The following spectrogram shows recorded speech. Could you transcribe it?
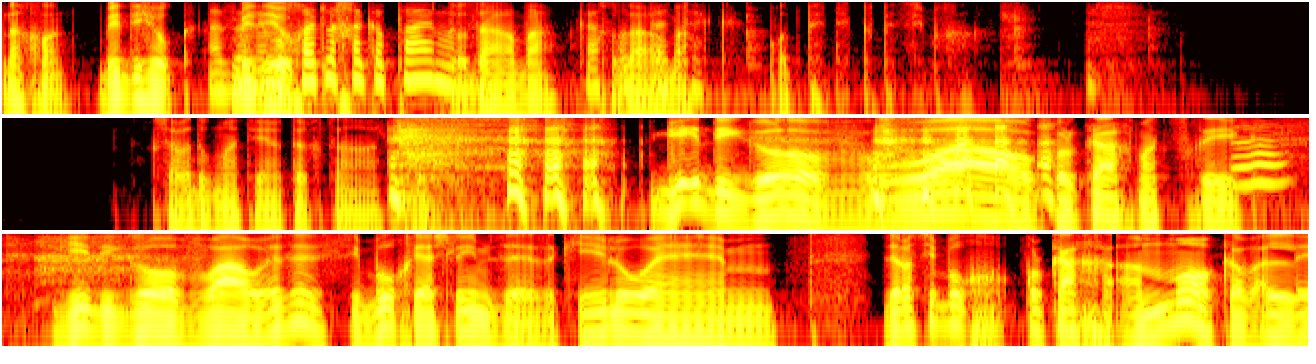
נכון, בדיוק, אז בדיוק. אז אני מוחאת לך כפיים. תודה רבה. קח עוד. פתק. עוד פתק, בשמחה. עכשיו הדוגמה תהיה יותר קצרה. גידי גוב, וואו, כל כך מצחיק. גידי גוב, וואו, איזה סיבוך יש לי עם זה. זה כאילו, אמ, זה לא סיבוך כל כך עמוק, אבל אה,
